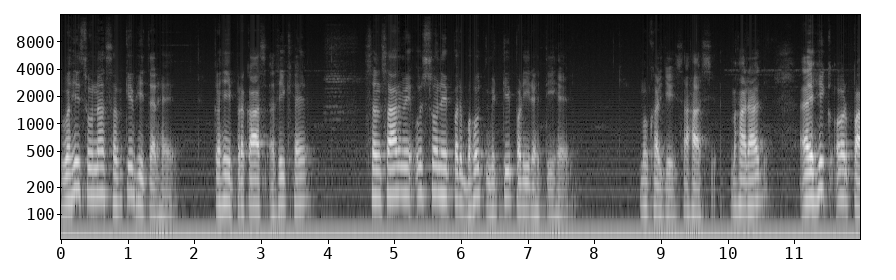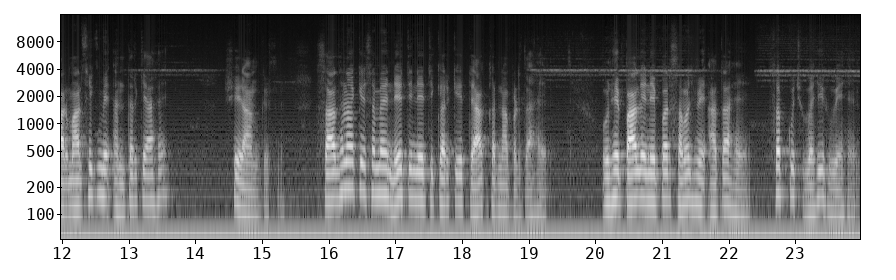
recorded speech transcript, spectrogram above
वही सोना सबके भीतर है, कहीं प्रकाश अधिक है। संसार में उस सोने पर बहुत मिट्टी पड़ी रहती है। मुखर्जी, साहस्य। महाराज, ऐहिक और पारमार्थिक में अंतर क्या है? श्री राम कृष्ण साधना के समय नेति नेति करके त्याग करना पड़ता है। उन्हें पा लेने पर समझ में आता है, सब कुछ वही हुए हैं।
